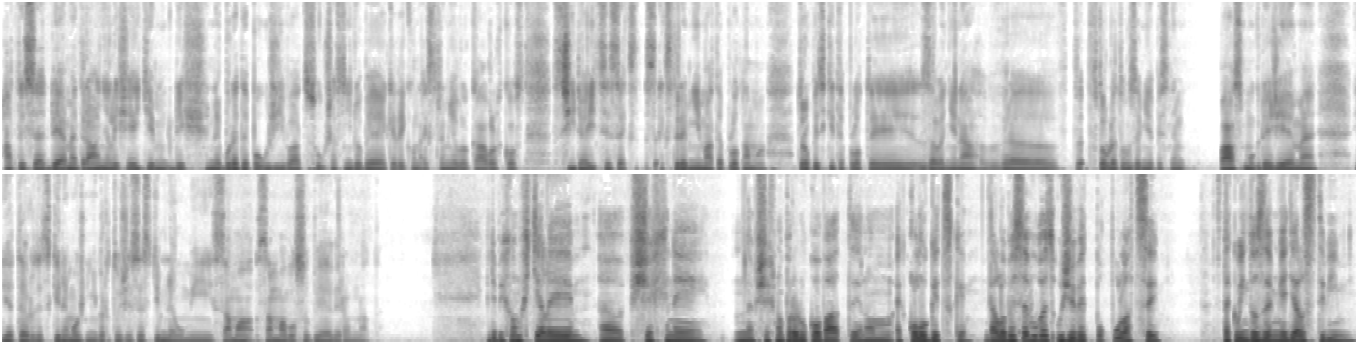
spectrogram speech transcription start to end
A ty se diametrálně liší tím, když nebudete používat v současné době, jak je teď extrémně velká vlhkost, střídající s, ex, s extrémníma teplotama, tropické teploty, zelenina v, v, v tomto zeměpisném pásmu, kde žijeme, je teoreticky nemožný, protože se s tím neumí sama, sama o sobě vyrovnat. Kdybychom chtěli uh, všechny všechno produkovat jenom ekologicky. Dalo by se vůbec uživit populaci s takovýmto zemědělstvím?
